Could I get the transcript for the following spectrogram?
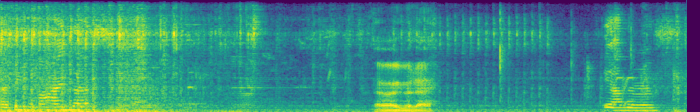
I think from behind us. They're over there. Yeah, on the roof.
